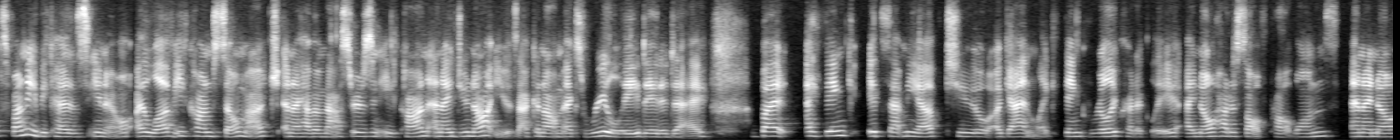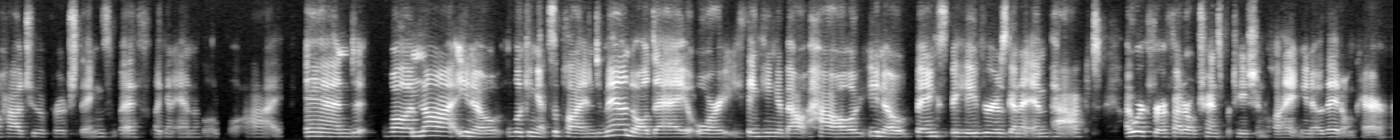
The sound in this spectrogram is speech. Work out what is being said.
it's funny because, you know, I love econ so much and I have a master's in econ and I do not use economics really day to day. But I think it set me up to, again, like think really critically. I know how to solve problems and I know how to approach things with like an analytical eye. And while I'm not, you know, looking at supply and demand all day or thinking about how, you know, banks' behavior is going to impact, I work for a federal transportation client, you know, they don't care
